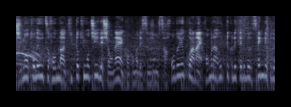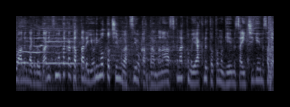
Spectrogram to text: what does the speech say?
地元で打つホームランきっと気持ちいいでしょうね。ここまで数字もさほど良くはない。ホームラン打ってくれてる分戦力ではあるんだけど、打率も高かったらよりもっとチームが強かったんだな。少なくともヤクルトとのゲーム差、1ゲーム差で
